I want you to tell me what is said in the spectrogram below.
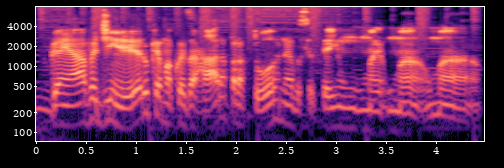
ganhava dinheiro, que é uma coisa rara para ator, né? Você tem uma, uma, uma-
